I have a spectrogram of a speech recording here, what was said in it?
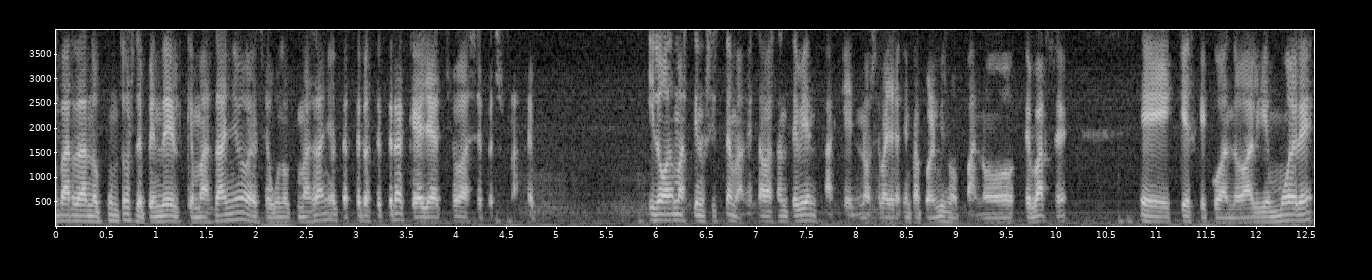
vas dando puntos, depende del que más daño, el segundo que más daño, el tercero, etcétera, que haya hecho a ese personaje. Y luego además tiene un sistema que está bastante bien para que no se vaya siempre por el mismo, para no cebarse, eh, que es que cuando alguien muere,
